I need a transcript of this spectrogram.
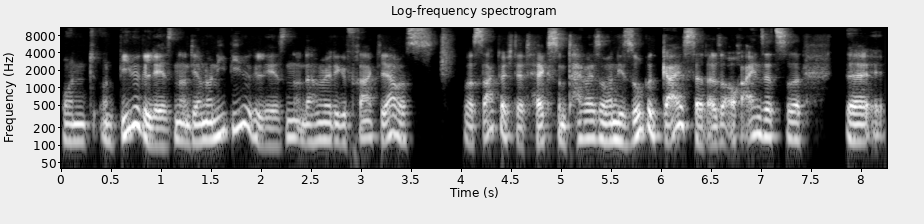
und, und Bibel gelesen und die haben noch nie Bibel gelesen und da haben wir die gefragt, ja, was, was sagt euch der Text? Und teilweise waren die so begeistert, also auch Einsätze äh,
